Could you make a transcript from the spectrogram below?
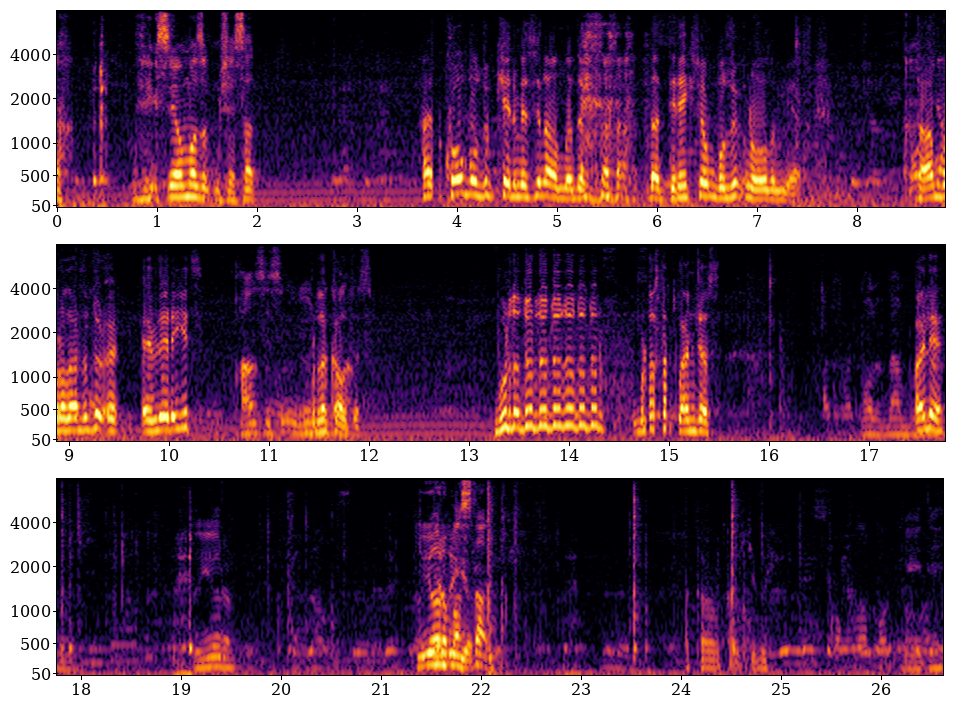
Direksiyon bozukmuş Esat. Ha, kol bozuk kelimesini anladım. da direksiyon bozuk ne oğlum ya. Tamam buralarda dur ö- evlere git. Kan sesi mi gördün? Burada kalacağız. Burada dur dur dur dur dur dur. Burada saklanacağız. Hadi bak. Oğlum ben Ali. buralardayım. Duyuyorum. Duyuyorum duyuyor? aslan. Tamam kanki dur. Neydi?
